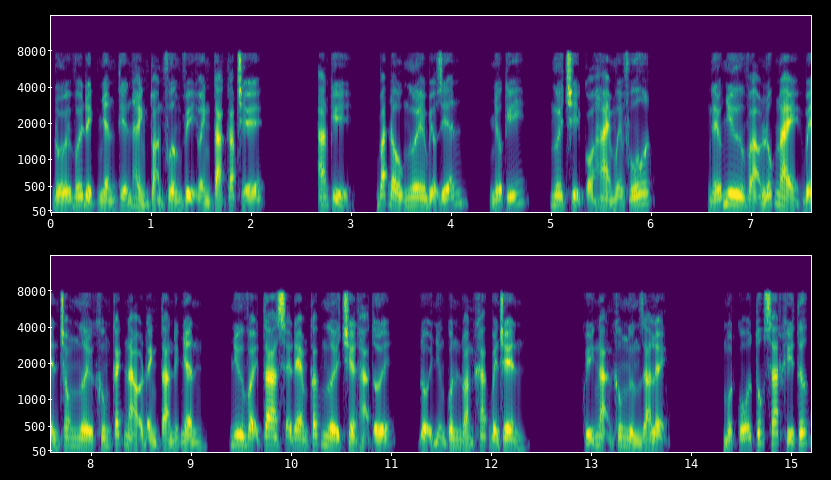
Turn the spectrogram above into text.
đối với địch nhân tiến hành toàn phương vị hoành tạc cấp chế. An kỳ, bắt đầu ngươi biểu diễn, nhớ kỹ, ngươi chỉ có hai mươi phút nếu như vào lúc này bên trong ngươi không cách nào đánh tan địch nhân, như vậy ta sẽ đem các ngươi triệt hạ tới, đội những quân đoàn khác bên trên. Quý ngạn không ngừng ra lệnh. Một cỗ túc sát khí tức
